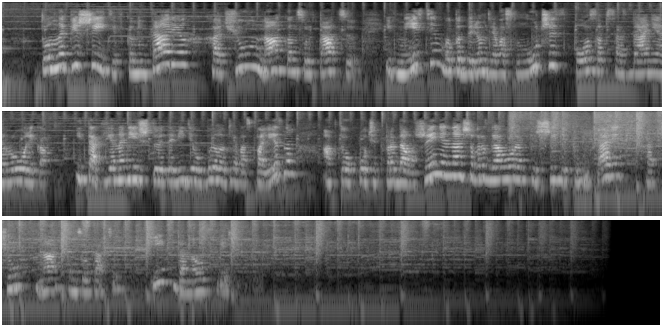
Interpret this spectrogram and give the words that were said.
то напишите в комментариях «Хочу на консультацию» и вместе мы подберем для вас лучший способ создания роликов. Итак, я надеюсь, что это видео было для вас полезным, а кто хочет продолжение нашего разговора, пишите в комментариях «Хочу на консультацию». И до новых встреч!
